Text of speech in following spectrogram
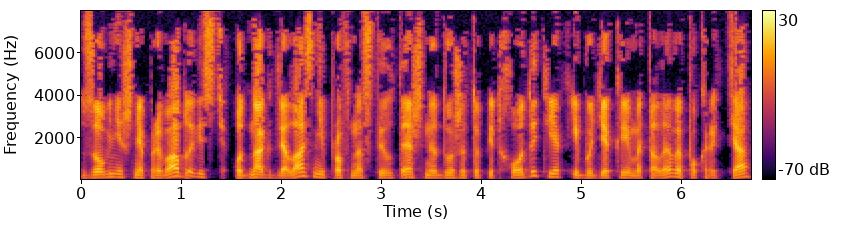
Зовнішня привабливість, однак для лазні профнастил теж не дуже то підходить, як і будь-яке металеве покриття.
